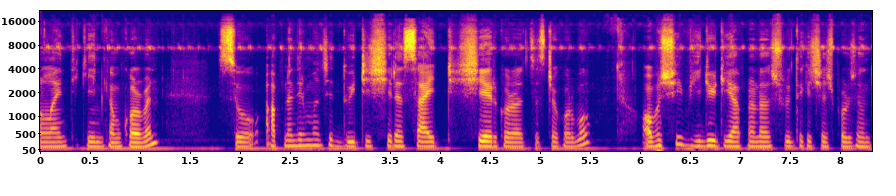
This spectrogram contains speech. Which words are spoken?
অনলাইন থেকে ইনকাম করবেন। সো আপনাদের মাঝে দুইটি সেরা সাইট শেয়ার করার চেষ্টা করব। অবশ্যই ভিডিওটি আপনারা শুরু থেকে শেষ পর্যন্ত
